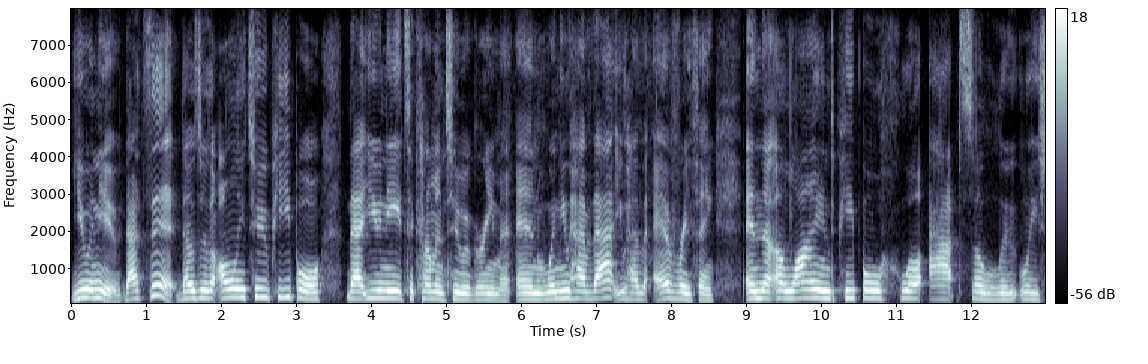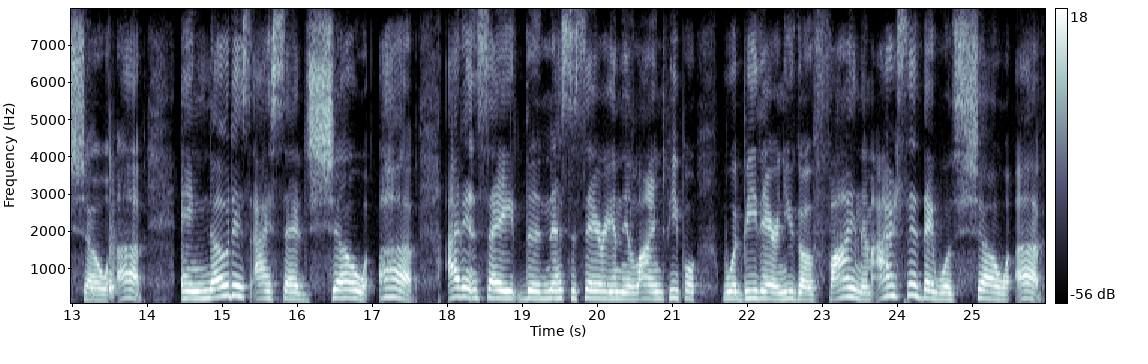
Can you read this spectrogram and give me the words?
you and you. That's it. Those are the only two people that you need to come into agreement. And when you have that, you have everything. And the aligned people will absolutely show up and notice I said show up. I didn't say the necessary and the aligned people would be there and you go find them. I said they will show up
